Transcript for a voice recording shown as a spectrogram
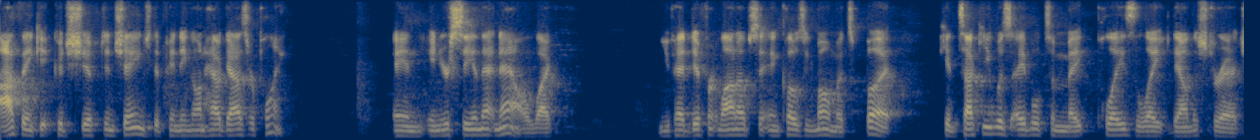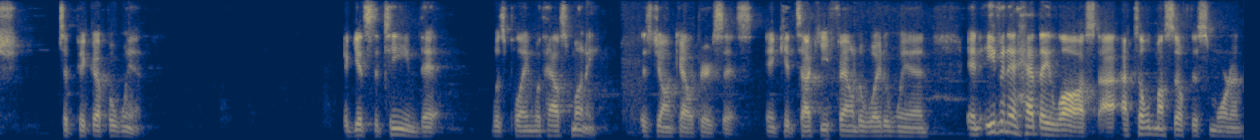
I think it could shift and change depending on how guys are playing. And and you're seeing that now. Like you've had different lineups and closing moments, but Kentucky was able to make plays late down the stretch to pick up a win against a team that was playing with house money, as John Calipari says. And Kentucky found a way to win. And even if had they lost, I, I told myself this morning,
